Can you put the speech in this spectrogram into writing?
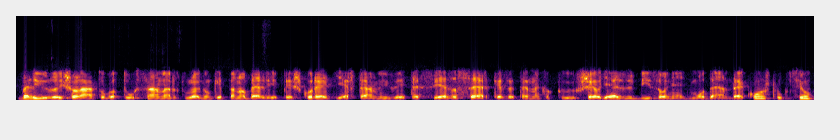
belülről is a látogató számára tulajdonképpen a belépéskor egyértelművé teszi ez a szerkezet, ennek a külse, hogy ez bizony egy modern rekonstrukció,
